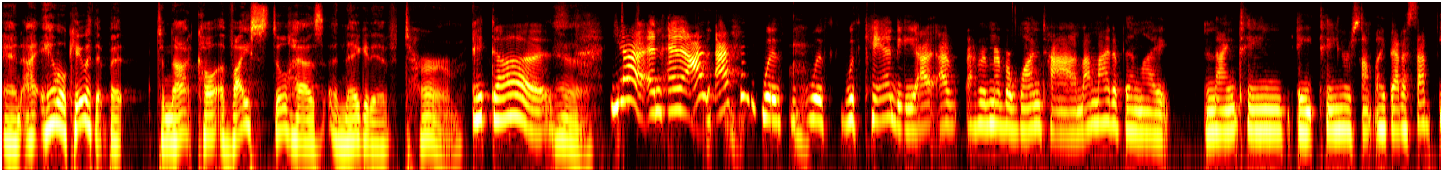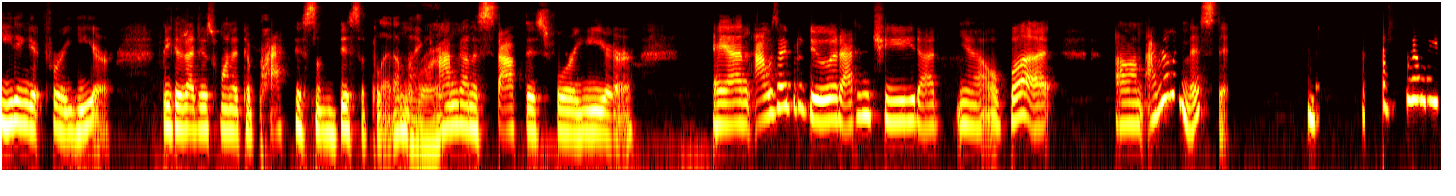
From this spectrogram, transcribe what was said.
And I am okay with it, but to not call a vice still has a negative term. It does. Yeah. Yeah. And, and I, I think with, with, with candy, I, I, I remember one time I might have been like 19, 18 or something like that. I stopped eating it for a year because I just wanted to practice some discipline. I'm like, right. I'm going to stop this for a year. And I was able to do it. I didn't cheat. I, you know, but um, I really missed it. I really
